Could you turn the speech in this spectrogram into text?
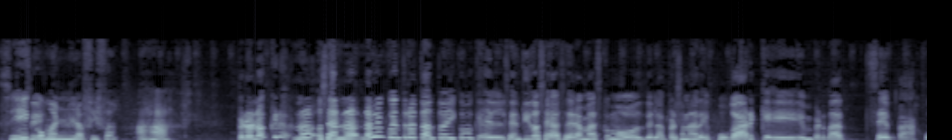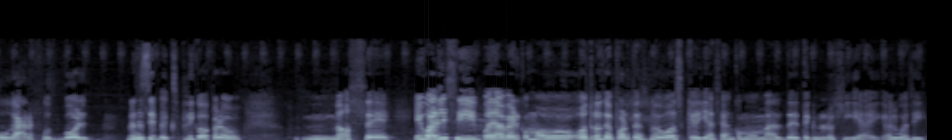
Sí, como en la FIFA. Ajá. Pero no creo, no, o sea, no, no le encuentro tanto ahí como que el sentido sea, será más como de la persona de jugar que en verdad sepa jugar fútbol. No sé si me explico, pero no sé. Igual y sí puede haber como otros deportes nuevos que ya sean como más de tecnología y algo así.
